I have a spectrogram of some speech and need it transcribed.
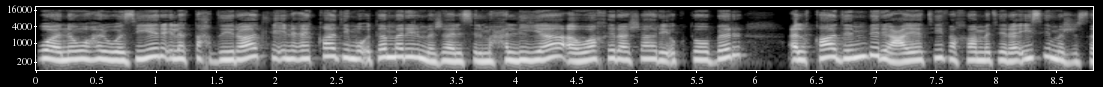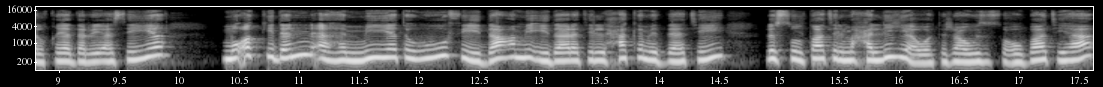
ونوه الوزير إلى التحضيرات لإنعقاد مؤتمر المجالس المحلية أواخر شهر أكتوبر القادم برعاية فخامة رئيس مجلس القيادة الرئاسي مؤكدا أهميته في دعم إدارة الحكم الذاتي للسلطات المحلية وتجاوز صعوباتها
